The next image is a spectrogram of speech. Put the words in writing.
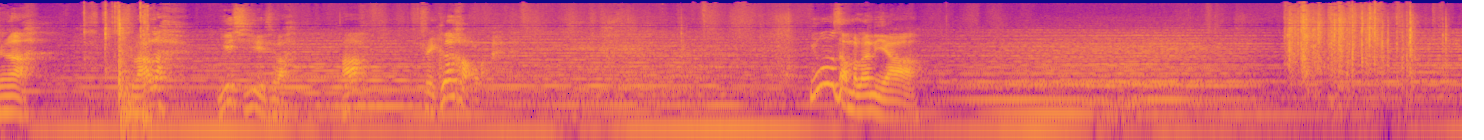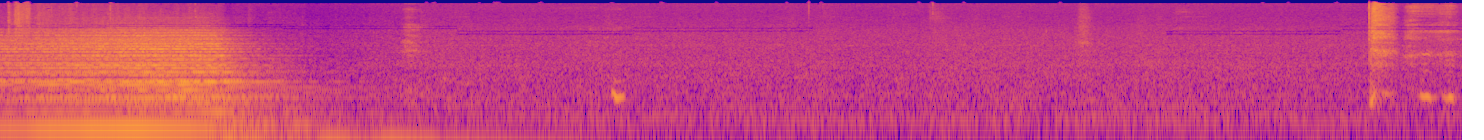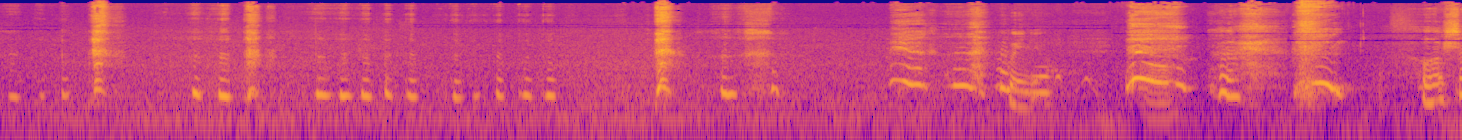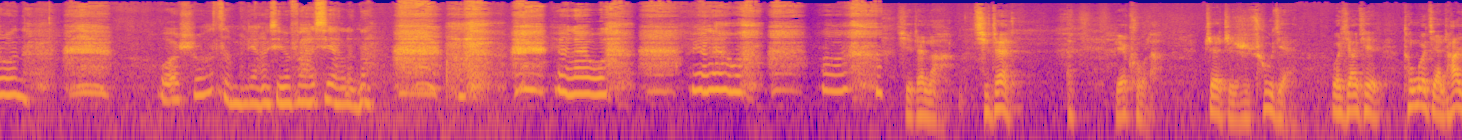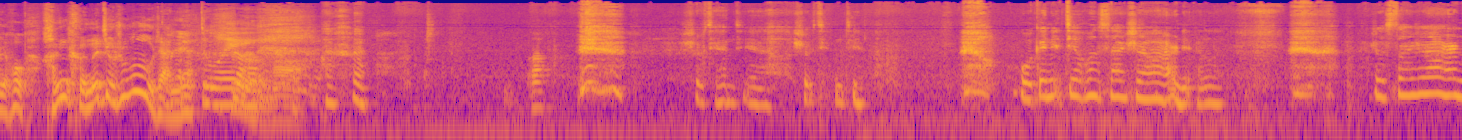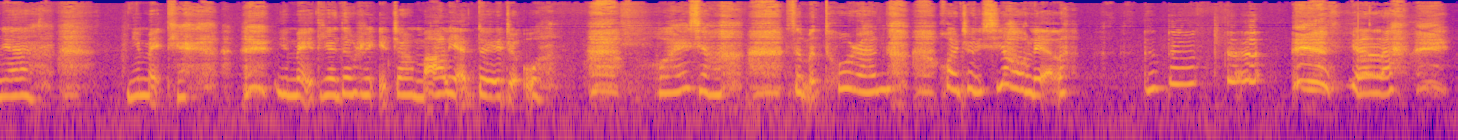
行啊，洗完了你也洗洗去吧。啊，水可好了。又怎么了你啊？我说怎么良心发现了呢？原来我，原来我，啊，启真呐、启真，哎别哭了，这只是初检，我相信通过检查以后，很可能就是误诊呢。对。是吧？寿千金啊，寿千金，我跟你结婚三十二年了，这三十二年，你每天，你每天都是一张马脸对着我，我还想，怎么突然的换成笑脸了？原来，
